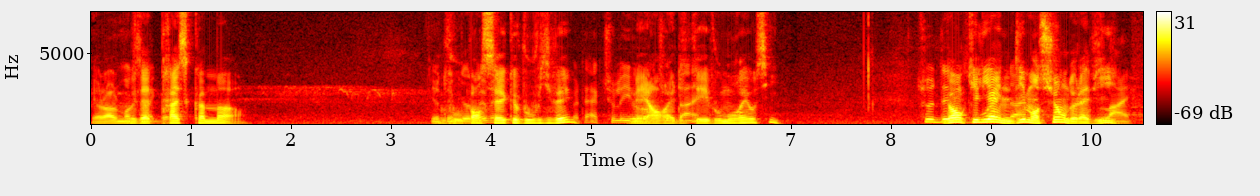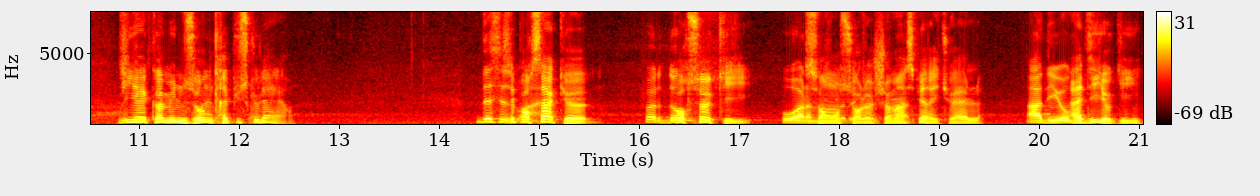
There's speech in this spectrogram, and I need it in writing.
Vous êtes presque comme mort. Vous pensez que vous vivez, mais en réalité vous mourrez aussi. Donc il y a une dimension de la vie qui est comme une zone crépusculaire. C'est pour ça que pour ceux qui sont sur le chemin spirituel, Adiyogi,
